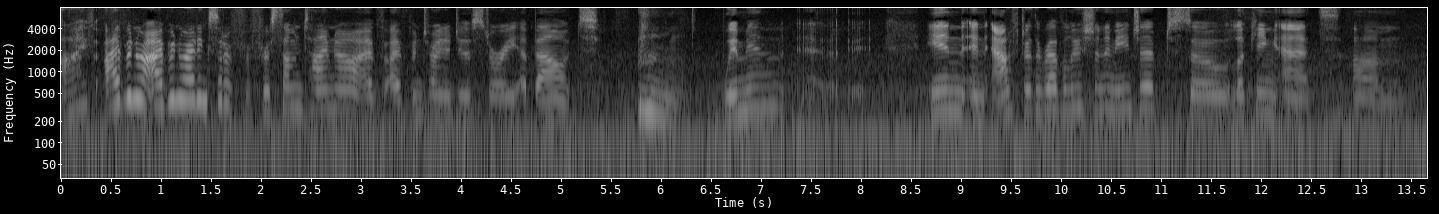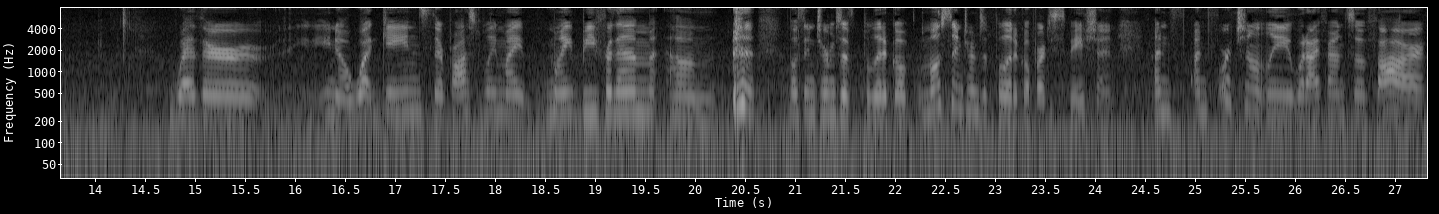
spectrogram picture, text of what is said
I've I've been I've been writing sort of for, for some time now. I've I've been trying to do a story about women uh, in and after the revolution in Egypt. So, looking at um, whether you know what gains there possibly might might be for them, um, both in terms of political, mostly in terms of political participation. Un- unfortunately, what I found so far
